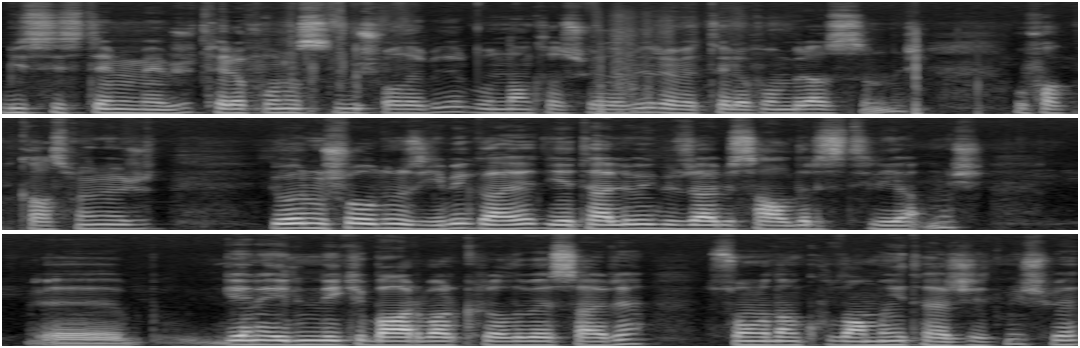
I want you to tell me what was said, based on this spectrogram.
bir sistemi mevcut. Telefon ısınmış olabilir. Bundan kasıyor olabilir. Evet telefon biraz ısınmış. Ufak bir kasma mevcut. Görmüş olduğunuz gibi gayet yeterli ve güzel bir saldırı stili yapmış. Ee, gene elindeki barbar kralı vesaire sonradan kullanmayı tercih etmiş ve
